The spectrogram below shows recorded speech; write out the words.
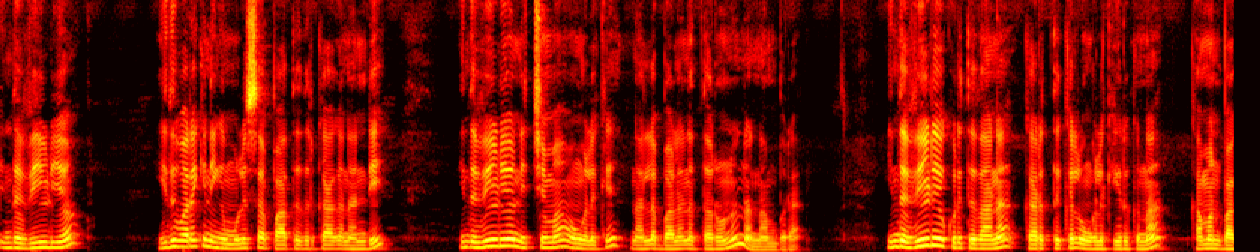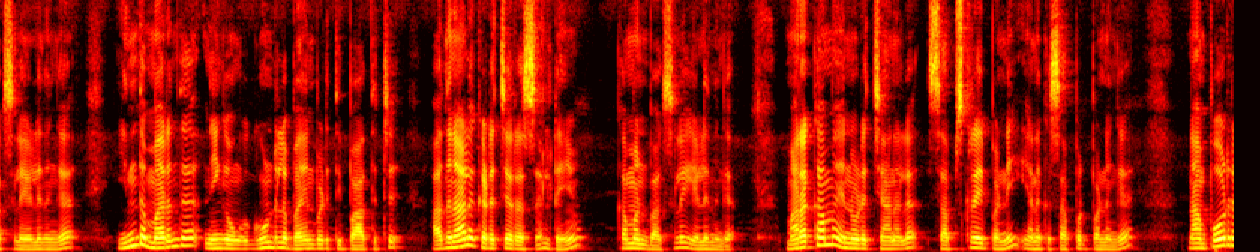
இந்த வீடியோ இது வரைக்கும் நீங்கள் முழுசாக பார்த்ததற்காக நன்றி. இந்த வீடியோ நிச்சயமாக உங்களுக்கு நல்ல பலனை தரும்னு நான் நம்புகிறேன் இந்த வீடியோ குறித்ததான கருத்துக்கள் உங்களுக்கு இருக்குன்னா கமெண்ட் பாக்ஸில் எழுதுங்க. இந்த மருந்தை நீங்கள் உங்கள் கூண்டில் பயன்படுத்தி பார்த்துட்டு அதனால் கிடைச்ச ரிசல்ட்டையும் கமெண்ட் பாக்ஸில் எழுதுங்க. மறக்காமல் என்னோடய சேனலை சப்ஸ்கிரைப் பண்ணி எனக்கு சப்போர்ட் பண்ணுங்கள் நான் போடுற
